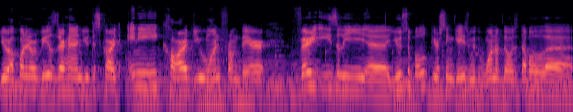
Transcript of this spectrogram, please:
Your opponent reveals their hand, you discard any card you want from there. Very easily uh, usable, Piercing Gaze with one of those double uh,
